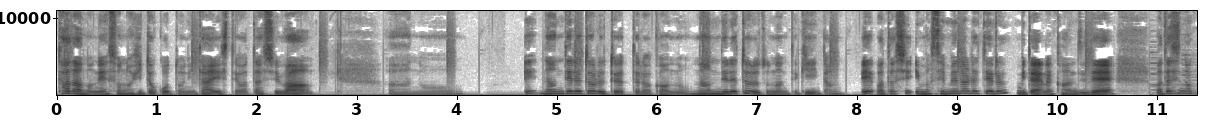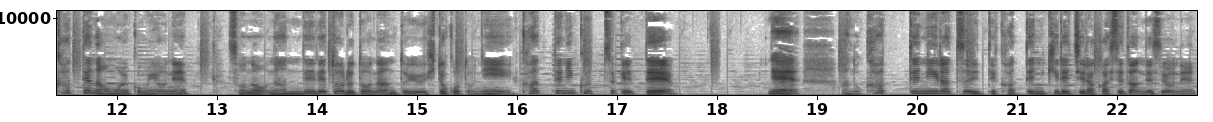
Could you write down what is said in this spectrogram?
ただのねその一言に対して私はあのえなんでレトルトやったらあかんの？なんでレトルトなんて聞いたん？え私今責められてる？みたいな感じで私の勝手な思い込みをねそのなんでレトルトなんという一言に勝手にくっつけてであの勝手にイラついて勝手にキレ散らかしてたんですよね。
